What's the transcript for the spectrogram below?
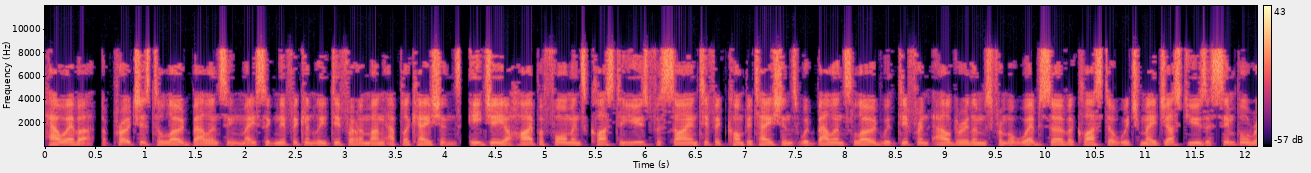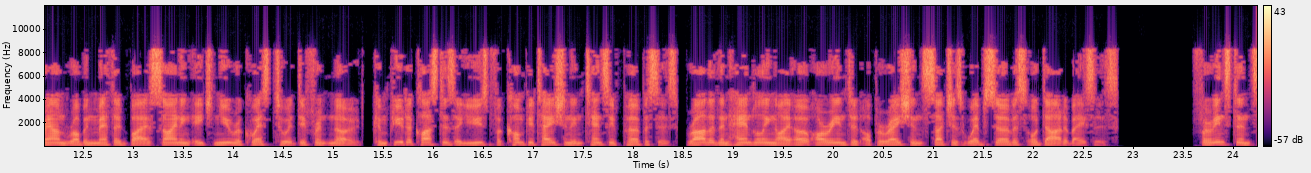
However, approaches to load balancing may significantly differ among applications, e.g. a high-performance cluster used for scientific computations would balance load with different algorithms from a web server cluster which may just use a simple round-robin method by assigning each new request to a different node. Computer clusters are used for computation-intensive purposes, rather than handling I.O.-oriented operations such as web service or databases. For instance,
